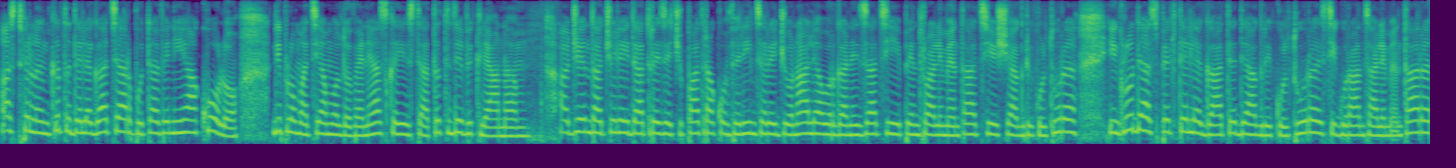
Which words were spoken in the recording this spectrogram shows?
astfel încât delegația ar putea veni acolo. Diplomația moldovenească este atât de vicleană. Agenda celei de-a 34-a conferințe regionale a Organizației pentru Alimentație și Agricultură include aspecte legate de agricultură, siguranța alimentară,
